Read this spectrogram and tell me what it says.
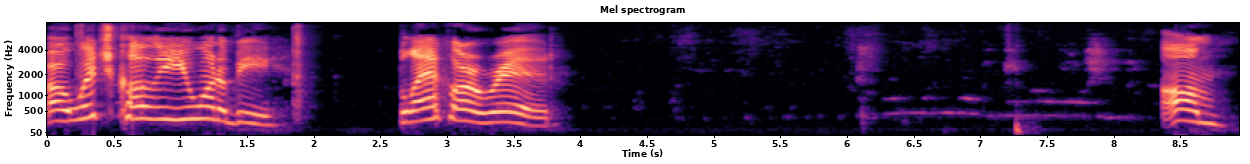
Oh, which color you want to be? Black or red? Um,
